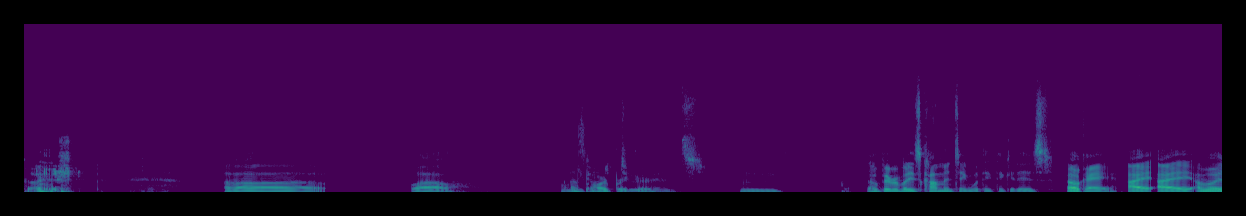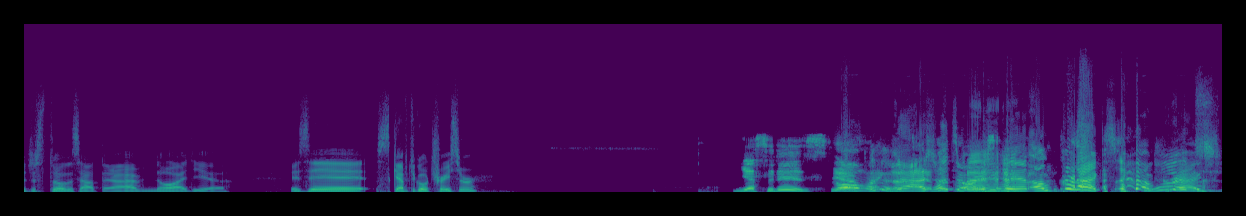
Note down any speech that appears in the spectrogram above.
So, uh, wow. only That's a gone to two heartbreaker. events. Hmm. I hope everybody's commenting what they think it is. Okay, I I I'm gonna just throw this out there. I have no idea. Is it skeptical tracer? Yes, it is. Yeah. oh my What gosh, what that's the right, man. I'm cracked. I'm What? correct.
